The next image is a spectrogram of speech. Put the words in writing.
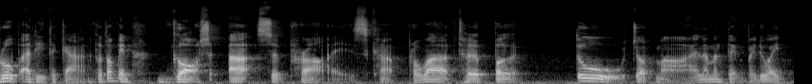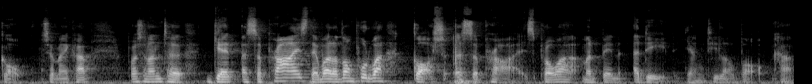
รูปอดีตการก็ต้องเป็น got a surprise ครับ เพราะว่าเธอเปิดตู้จดหมายแล้วมันเต็มไปด้วยกบใช่ไหมครับ เพราะฉะนั้นเธอ get a surprise แต่ว่าเราต้องพูดว่า got a surprise เพราะว่ามันเป็นอดีตอย่างที่เราบอกครับ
